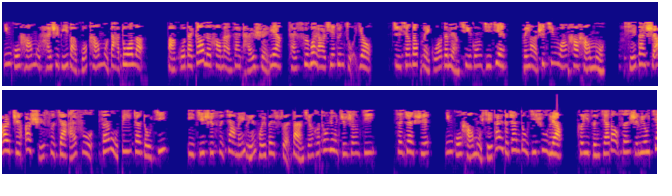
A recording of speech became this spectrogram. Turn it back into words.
英国航母还是比法国航母大多了。法国戴高乐号满载排水量才四万二千吨左右，只相当美国的两栖攻击舰。威尔士亲王号航母。携带十二至二十四架 F 三五 B 战斗机，以及十四架梅林回备损反潜和通用直升机。在战时，英国航母携带的战斗机数量可以增加到三十六架。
